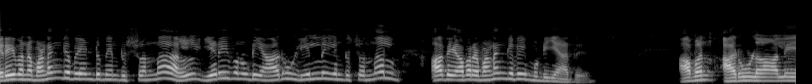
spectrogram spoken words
இறைவனை வணங்க வேண்டும் என்று சொன்னால் இறைவனுடைய அருள் இல்லை என்று சொன்னால் அதை அவரை வணங்கவே முடியாது. அவன் அருளாலே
